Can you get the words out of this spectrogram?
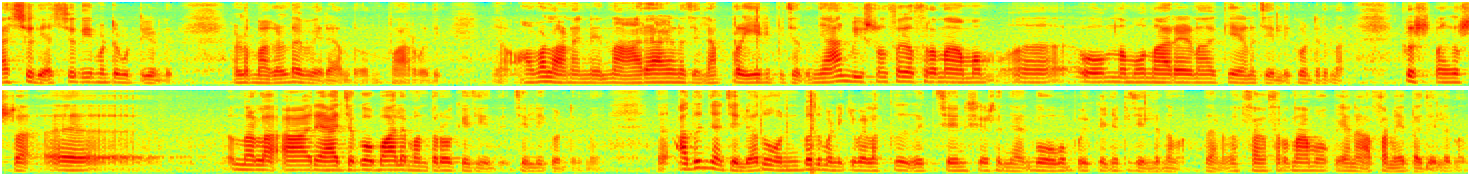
അശ്വതി അശ്വതി പറഞ്ഞ കുട്ടിയുണ്ട്. അവളുടെ മകളുടെ പേരാന്ന് തോന്നുന്നു പാർവതി. അവളാണ് എന്നെ നാരായണ ചെല്ലാൻ പ്രേരിപ്പിച്ചത്. ഞാൻ വിഷ്ണു സഹസ്രനാമം ഓം നമോ നാരായണ ഒക്കെയാണ് ചൊല്ലിക്കൊണ്ടിരുന്നത്. കൃഷ്ണ എന്നുള്ള ആ രാജഗോപാല മന്ത്രമൊക്കെ ചെയ്ത് ചൊല്ലിക്കൊണ്ടിരുന്നത്. അതും ഞാൻ ചെല്ലും. അത് ഒൻപത് മണിക്ക് വിളക്ക് വെച്ചതിന് ശേഷം ഞാൻ ബോബം പോയി കഴിഞ്ഞിട്ട് ചെല്ലുന്ന ഇതാണ്. സഹസ്രനാമമൊക്കെ ഞാൻ ആ സമയത്താണ് ചെല്ലുന്നത്.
